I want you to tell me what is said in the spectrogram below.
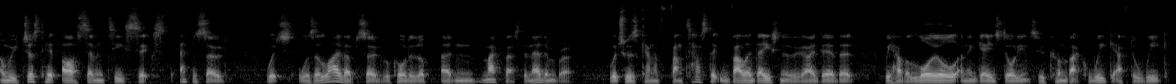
And we've just hit our 76th episode, which was a live episode recorded up at MagFest in Edinburgh, which was kind of fantastic validation of the idea that we have a loyal and engaged audience who come back week after week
